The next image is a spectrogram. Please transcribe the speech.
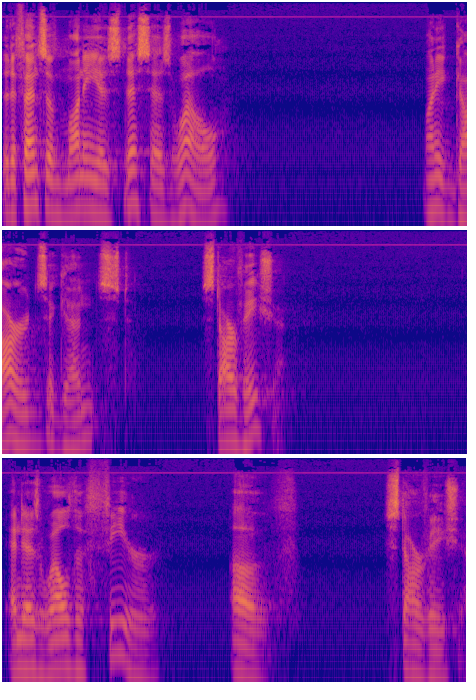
The defense of money is this as well money guards against starvation, and as well the fear of starvation.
